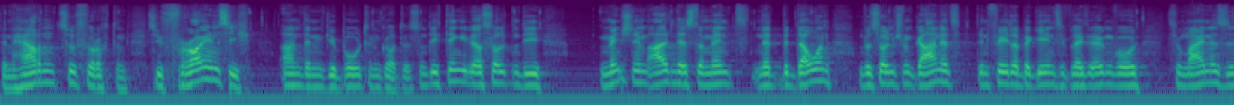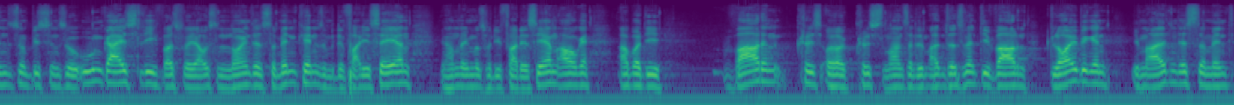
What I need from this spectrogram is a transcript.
den Herrn zu fürchten. Sie freuen sich an den Geboten Gottes. Und ich denke, wir sollten die Menschen im Alten Testament nicht bedauern und wir sollen schon gar nicht den Fehler begehen, sie vielleicht irgendwo zu meinen, sie sind so ein bisschen so ungeistlich, was wir ja aus dem Neuen Testament kennen, so mit den Pharisäern. Wir haben da immer so die Pharisäer im Auge, aber die wahren Christ, oder Christen waren es im Alten Testament, die waren Gläubigen im Alten Testament,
